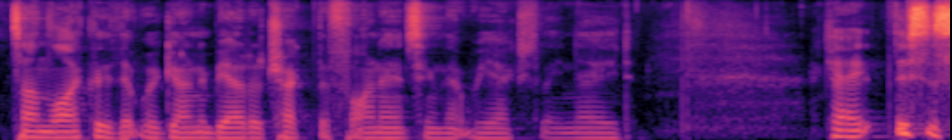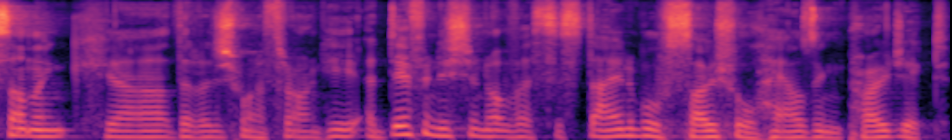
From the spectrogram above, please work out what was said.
it's unlikely that we're going to be able to attract the financing that we actually need. Okay, this is something uh, that I just want to throw in here. A definition of a sustainable social housing project.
